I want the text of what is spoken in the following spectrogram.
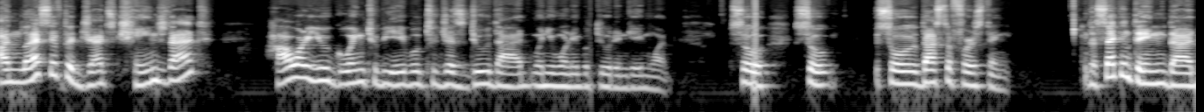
unless if the Jets change that, how are you going to be able to just do that when you weren't able to do it in game one? So, so, so that's the first thing. The second thing that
